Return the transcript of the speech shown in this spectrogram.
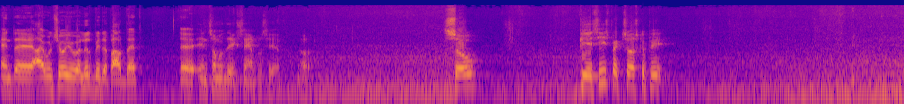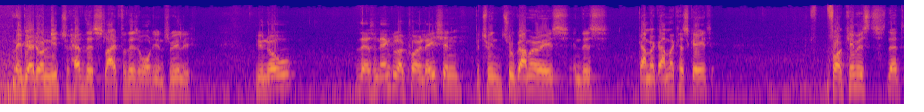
And uh, I will show you a little bit about that uh, in some of the examples here. Uh, so, PAC spectroscopy, maybe I don't need to have this slide for this audience really. You know there's an angular correlation between the two gamma rays in this gamma-gamma cascade. For chemists, that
